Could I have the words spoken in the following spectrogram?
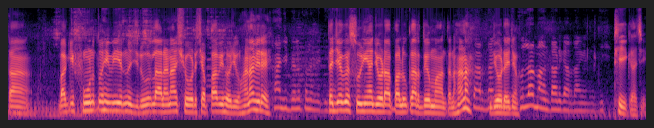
ਤਾਂ ਬਾਕੀ ਫੋਨ ਤੁਸੀਂ ਵੀਰ ਨੂੰ ਜ਼ਰੂਰ ਲਾ ਲੈਣਾ ਛੋਟ ਛੱਪਾ ਵੀ ਹੋ ਜੂ। ਹਨਾ ਵੀਰੇ? ਹਾਂਜੀ ਬਿਲਕੁਲ ਵੀਰ ਜੀ। ਤੇ ਜੇ ਕੋਈ ਸੂਈਆਂ ਜੋੜਾ ਪਾਲੂ ਕਰ ਦਿਓ ਮਾਨਤਨ ਹਨਾ? ਕਰ ਦਾਂਗੇ ਜੋੜੇ ਚੋਂ। ਖੁੱਲਾ ਮਾਨਤਾਨ ਕਰ ਦਾਂਗੇ ਵੀਰ ਜੀ। ਠੀਕ ਆ ਜੀ।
